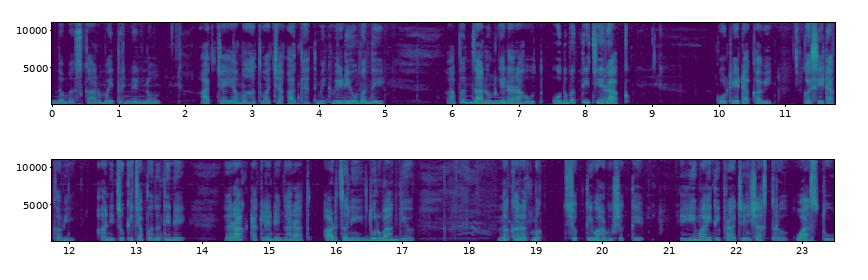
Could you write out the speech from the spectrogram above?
नमस्कार मैत्रिणींनो आजच्या या महत्त्वाच्या आध्यात्मिक व्हिडिओमध्ये आपण जाणून घेणार आहोत उदबत्तीची राख कोठे टाकावी कशी टाकावी आणि चुकीच्या पद्धतीने राख टाकल्याने घरात अडचणी दुर्भाग्य नकारात्मक शक्ती वाढू शकते. ही माहिती प्राचीन शास्त्र वास्तू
